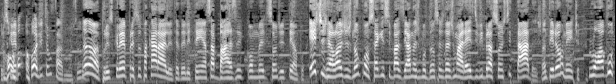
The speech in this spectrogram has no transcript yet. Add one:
Por isso que ele é a gente não sabe, mas tudo Não, bem. não, é por isso que ele é preciso pra caralho, entendeu? Ele tem essa base como medição de tempo. Estes relógios não conseguem se basear nas mudanças das marés e vibrações citadas anteriormente. Logo,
